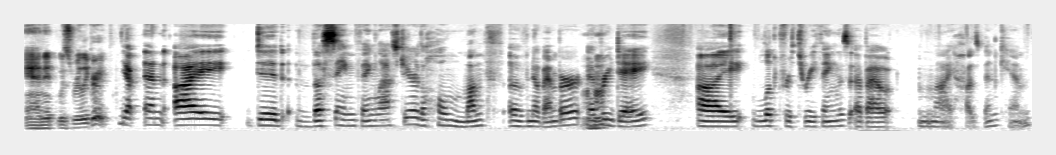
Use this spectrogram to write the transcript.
and it was really great. Yep. And I did the same thing last year. The whole month of November, Mm-hmm. every day, I looked for three things about my husband, Kim,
